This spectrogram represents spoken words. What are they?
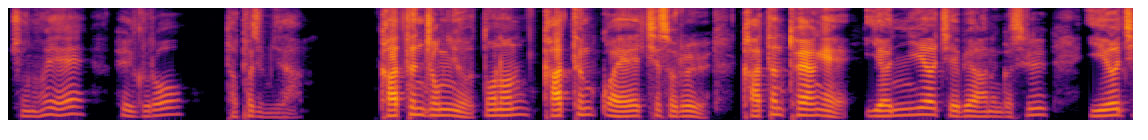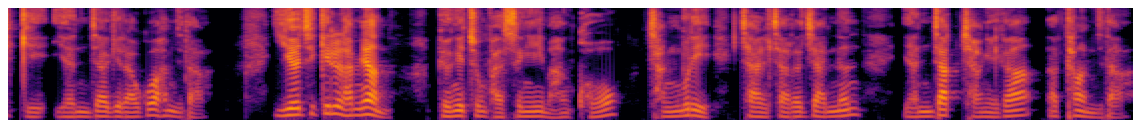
준 후에 흙으로 덮어줍니다. 같은 종류 또는 같은 과의 채소를 같은 토양에 연이어 재배하는 것을 이어짓기 연작이라고 합니다. 이어짓기를 하면 병해충 발생이 많고 작물이 잘 자라지 않는 연작 장애가 나타납니다.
